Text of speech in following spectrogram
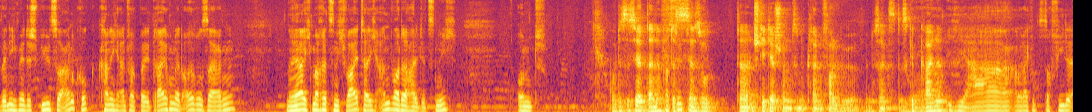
wenn ich mir das Spiel so angucke, kann ich einfach bei 300 Euro sagen, naja, ich mache jetzt nicht weiter, ich antworte halt jetzt nicht. Und aber das ist ja deine, das ist ja so, da entsteht ja schon so eine kleine Fallhöhe, wenn du sagst, es gibt keine. Ja, aber da gibt es doch viel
